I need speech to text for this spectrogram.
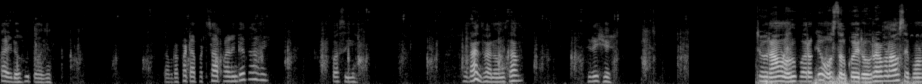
કાયડો હું તો અહીંયા આપણે ફટાફટ સા પાણી દેતા હોય. પછી રાંધવાનું કામ. રહે જો રાવણો રૂપારો કેવો અસલ કોઈરો રાવણ આવશે પણ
